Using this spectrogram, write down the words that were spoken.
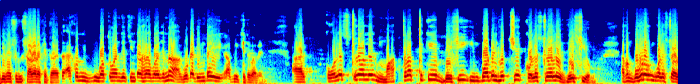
ডিমের শুধু সাদাটা খেতে হয়। তো এখন বর্তমান যে চিন্তাধারা বলে যে, না, গোটা ডিমটাই আপনি খেতে পারেন। আর কোলেস্টেরলের মাত্রার থেকে বেশি ইম্পর্টেন্ট হচ্ছে কোলেস্টেরলের রেশিও এখন বহু রকম কোলেস্টেরল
